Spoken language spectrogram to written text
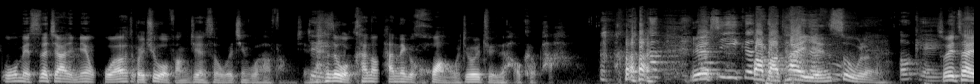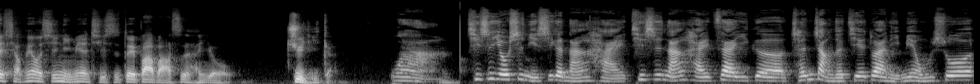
我每次在家里面，我要回去我房间的时候，我会经过他房间，但是我看到他那个画，我就会觉得好可怕，因为爸爸太严肃了。OK，所以在小朋友心里面，其实对爸爸是很有距离感。哇，其实又是你是一个男孩，其实男孩在一个成长的阶段里面，我们说。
